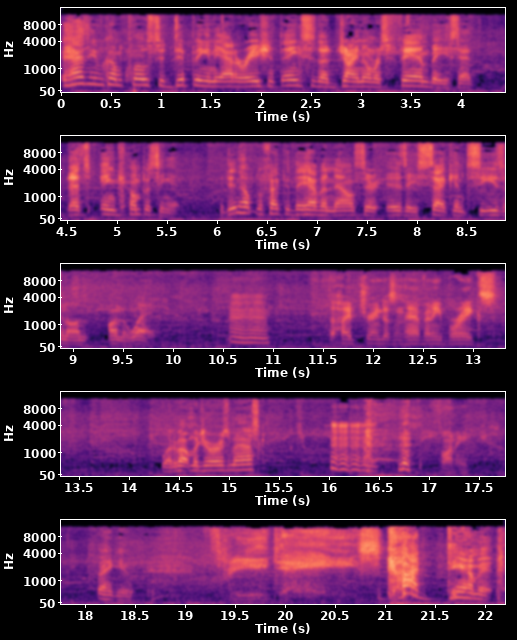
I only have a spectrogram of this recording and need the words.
it hasn't even come close to dipping in the adoration thanks to the ginormous fan base that that's encompassing it. It didn't help the fact that they have announced there is a second season on on the way. Mm-hmm. the hype train doesn't have any brakes. What about Majora's Mask? Funny. Thank you. Three days. God damn it!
